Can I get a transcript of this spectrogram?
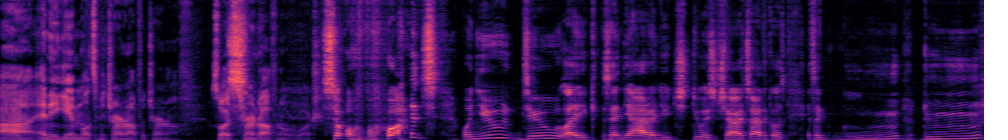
Uh, any game lets me turn it off, I turn it off. So I turned off in Overwatch. So Overwatch, when you do like Zenyatta and you ch- do his it goes, it's like, doo, doo,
